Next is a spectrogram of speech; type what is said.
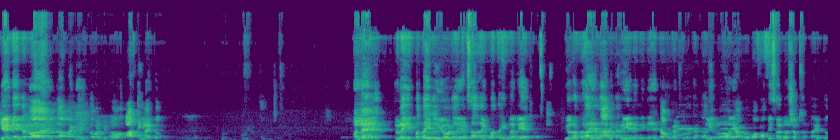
ಕೇರ್ ಟೇಕರ್ ಇದು ಅಪಾಯಿಂಟ್ ಇದು ತಗೊಂಡ್ಬಿಟ್ಟು ಆರ್ ತಿಂಗಳಾಯ್ತು. ಮೊನ್ನೆ ಜುಲೈ ಇಪ್ಪತ್ತೈದು ಏಳು ಎರಡ್ ಸಾವಿರದ ಇಪ್ಪತ್ತೈದರಲ್ಲಿ ಇವ್ರ ಹತ್ರ ಎಲ್ಲ ಅಧಿಕಾರಿ ಏನೇನಿದೆ ಡಾಕ್ಯುಮೆಂಟ್ ಕೊಡಬೇಕಂತ ಇವರು ಯಾರು ವರ್ಕ್ ಆಫೀಸರ್ ಶಮ್ಸ್ ಅಂತ ಇತ್ತು.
